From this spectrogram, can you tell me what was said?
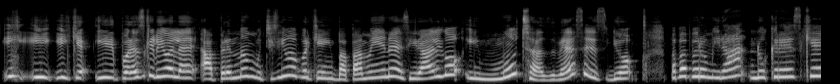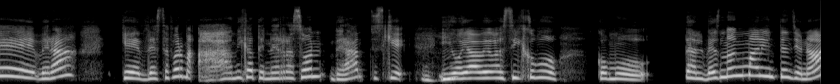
y, y, y, que, y por eso es que le digo, aprendo muchísimo porque mi papá me viene a decir algo y muchas veces yo, papá, pero mira, ¿no crees que, verá, que de esta forma, ah, amiga, tenés razón, verá, es que, y yo ya veo así como, como, tal vez no en malintencionada,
